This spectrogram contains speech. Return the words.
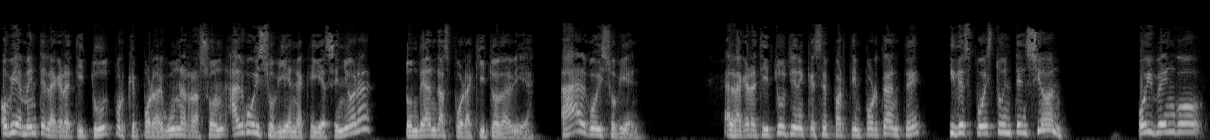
Obviamente la gratitud porque por alguna razón algo hizo bien aquella señora donde andas por aquí todavía. Algo hizo bien. La gratitud tiene que ser parte importante y después tu intención. Hoy vengo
